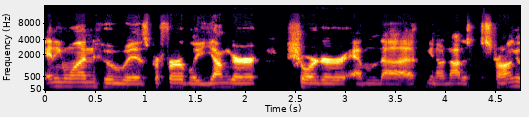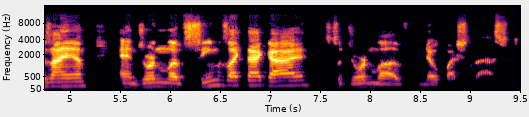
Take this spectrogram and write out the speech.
anyone who is preferably younger, shorter, and uh, you know not as strong as I am. And Jordan Love seems like that guy. So Jordan Love, no questions asked.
